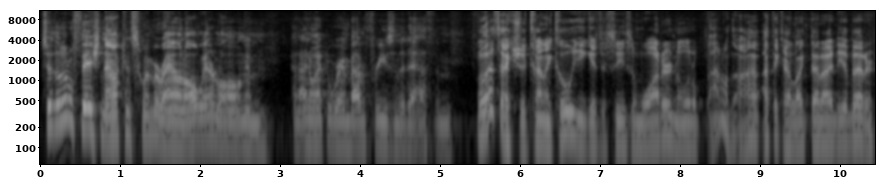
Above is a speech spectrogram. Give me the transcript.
So the little fish now can swim around all winter long, and, and I don't have to worry about them freezing to death. And well, that's actually kind of cool. You get to see some water and a little. I don't know. I, I think I like that idea better.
